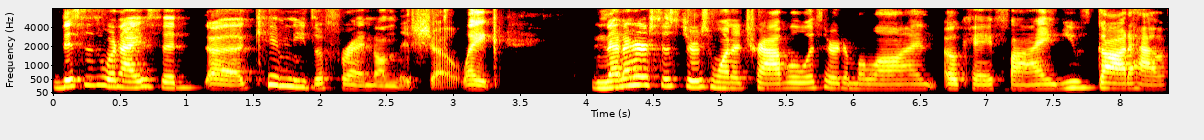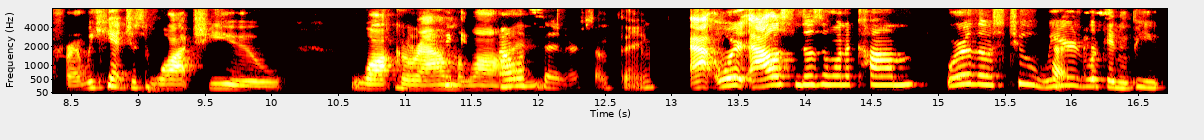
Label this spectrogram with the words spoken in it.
this is when I said uh, Kim needs a friend on this show. Like, none of her sisters want to travel with her to Milan. Okay, fine. You've got to have a friend. We can't just watch you walk around Milan. Allison or something. Allison doesn't want to come. Where are those two weird looking people?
